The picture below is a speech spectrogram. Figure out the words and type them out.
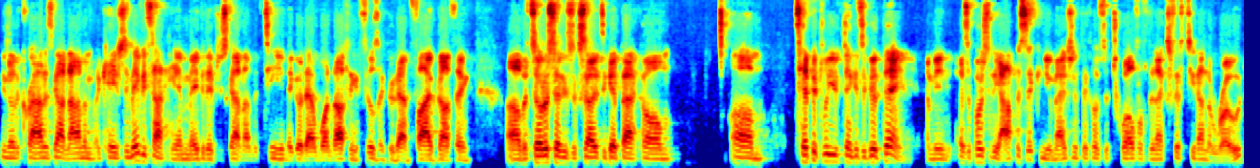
you know the crowd has gotten on him occasionally. Maybe it's not him. Maybe they've just gotten on the team. They go down one nothing. It feels like they're down five nothing. Uh, but Soto said he's excited to get back home. Um, typically, you think it's a good thing. I mean, as opposed to the opposite. Can you imagine if they close to twelve of the next fifteen on the road,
